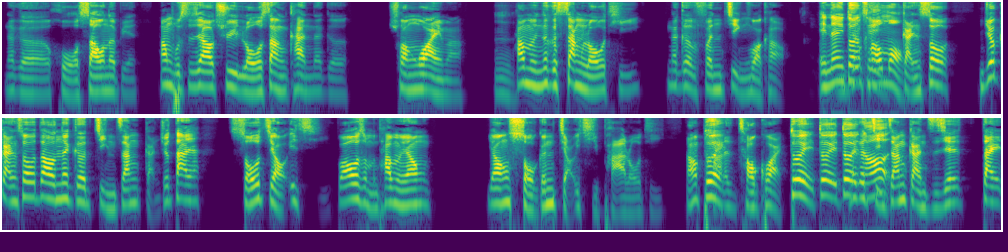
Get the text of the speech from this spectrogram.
那个火烧那边，他们不是要去楼上看那个窗外吗？嗯，他们那个上楼梯那个分镜，我靠！哎、欸，那一段超猛，感受你就感受到那个紧张感，就大家手脚一起，不知道为什么他们要用要用手跟脚一起爬楼梯，然后爬的超快，对对对，那个紧张感直接带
